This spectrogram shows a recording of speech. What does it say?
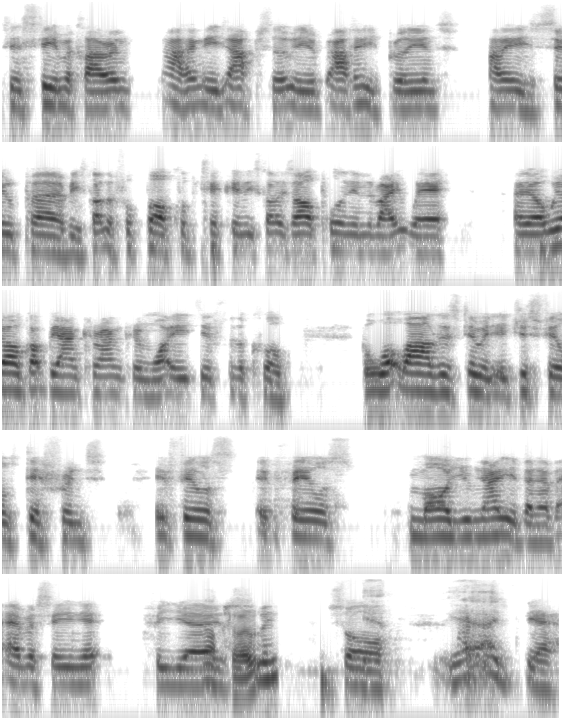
since Steve McClaren. I think he's absolutely. I think he's brilliant. I think he's superb. He's got the football club ticking. He's got us all pulling in the right way. I know we all got behind Karanka and what he did for the club, but what Wilder's doing, it just feels different. It feels it feels more united than I've ever seen it for years. Absolutely. So Yeah. Yeah, I, yeah,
